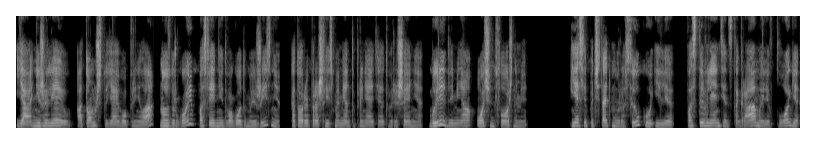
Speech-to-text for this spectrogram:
Я не жалею о том, что я его приняла, но с другой, последние два года моей жизни которые прошли с момента принятия этого решения, были для меня очень сложными. Если почитать мою рассылку или посты в ленте Инстаграма или в блоге,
